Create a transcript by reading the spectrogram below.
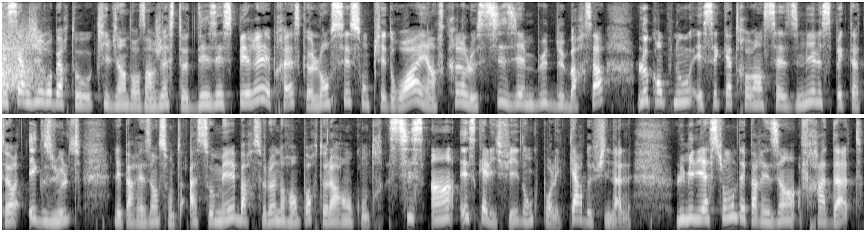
C'est Sergi Roberto qui vient dans un geste désespéré et presque lancer son pied droit et inscrire le sixième but du Barça. Le Camp Nou et ses 96 000 spectateurs exultent. Les Parisiens sont assommés. Barcelone remporte la rencontre 6-1 et se qualifie donc pour les quarts de finale. L'humiliation des Parisiens fera date.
